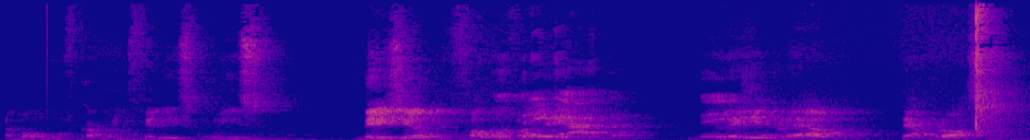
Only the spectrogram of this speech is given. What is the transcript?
tá bom? Vou ficar muito feliz com isso. Beijão, falou, Obrigada. valeu. Beijo. Lei Léo, até a próxima.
